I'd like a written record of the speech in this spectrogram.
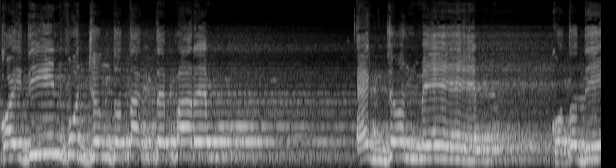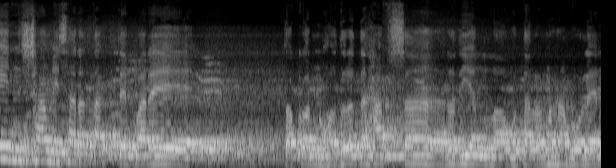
কয়দিন পর্যন্ত থাকতে পারে? একজন মেয়ে কতদিন স্বামী ছাড়া থাকতে পারে? তখন হজরত হাফসা রাদিয়াল্লাহু বলেন,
